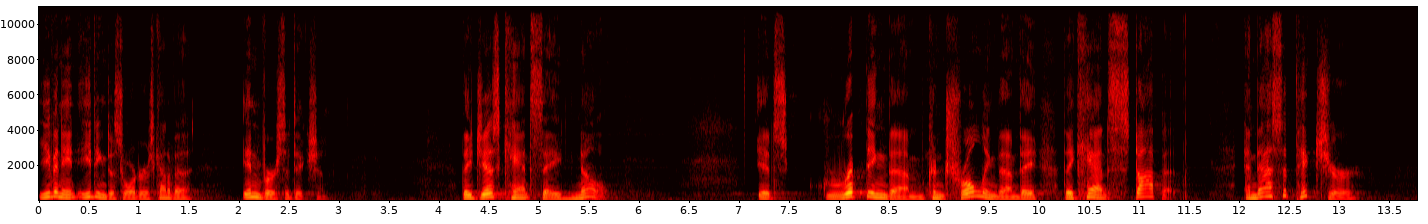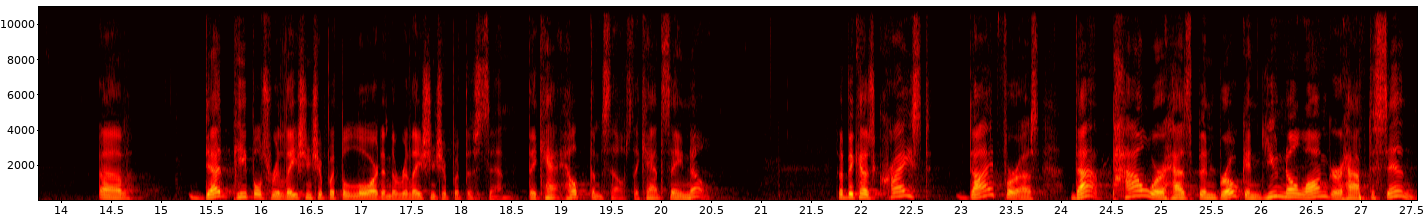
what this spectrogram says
Even an eating disorder is kind of an inverse addiction. They just can't say no. It's gripping them, controlling them. They, they can't stop it. And that's a picture of dead people's relationship with the Lord and the relationship with the sin. They can't help themselves, they can't say no. But because Christ died for us, that power has been broken. You no longer have to sin.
